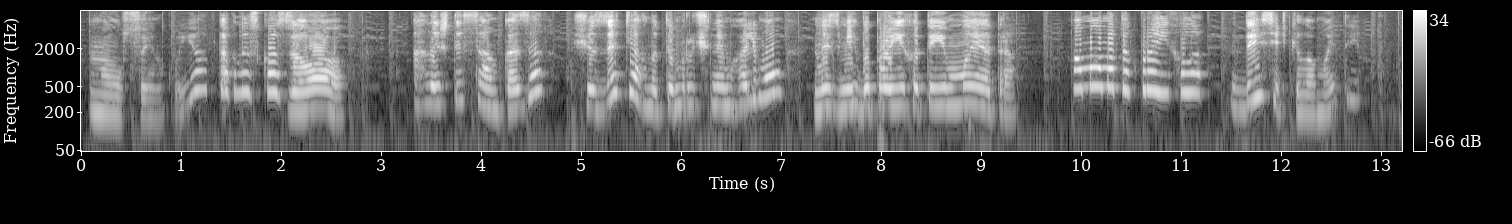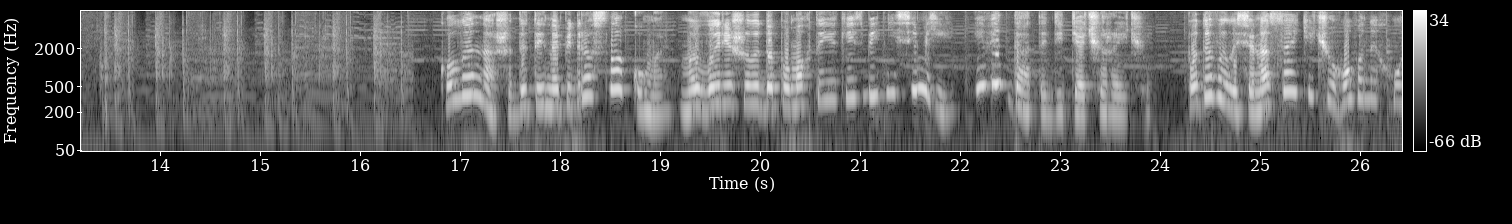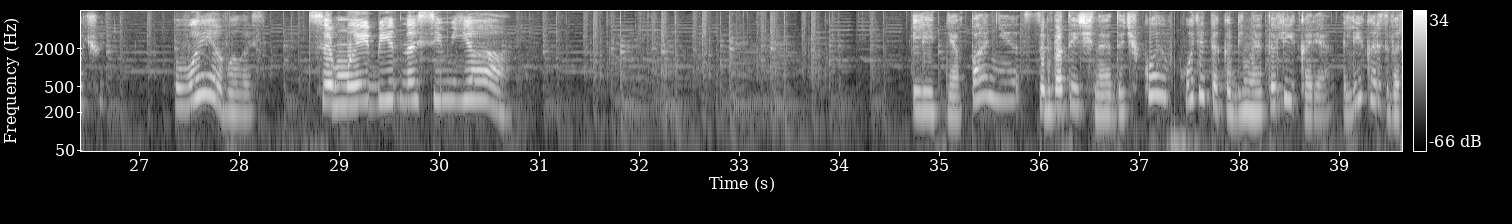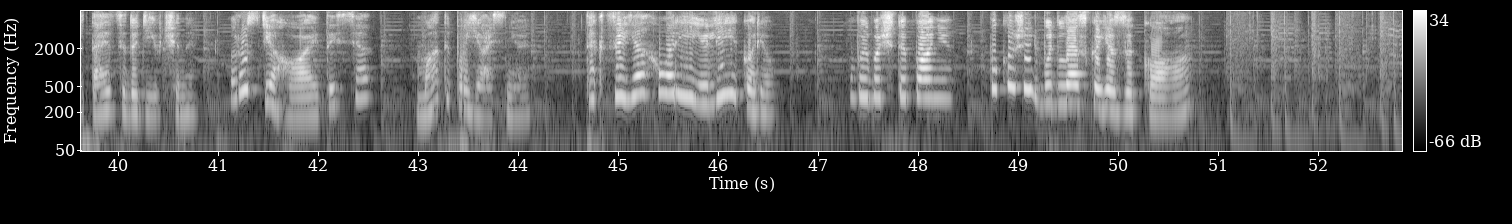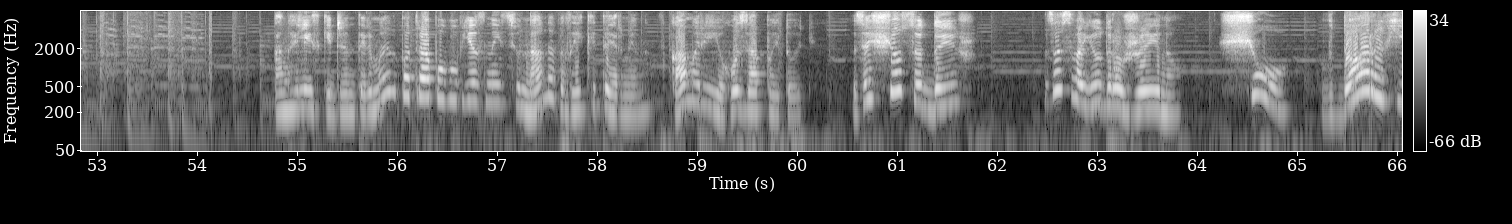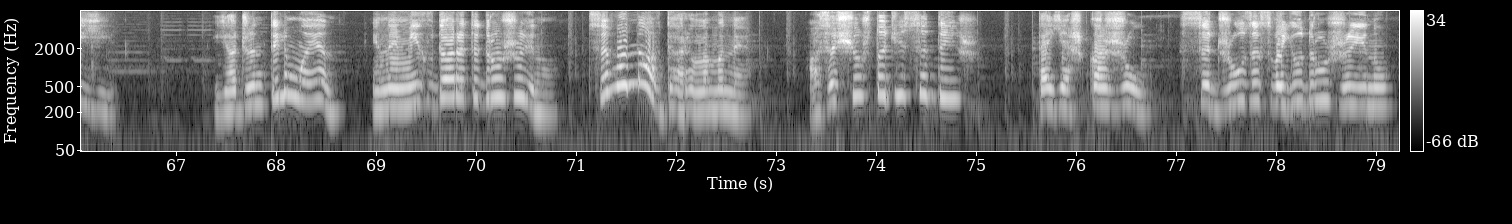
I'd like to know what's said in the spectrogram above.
Ну, синку, я б так не сказав. Але ж ти сам казав, що з затягнутим ручним гальмом не зміг би проїхати і метра. А мама так проїхала 10 кілометрів. Коли наша дитина підросла, куми, ми вирішили допомогти якійсь бідній сім'ї і віддати дитячі речі. Подивилися на сайті, чого вони хочуть. Виявилось, це ми бідна сім'я. Літня пані з симпатичною дочкою входить до кабінету лікаря. Лікар звертається до дівчини. Роздягайтеся. Мати пояснює. Так це я хворію, лікарю. Вибачте, пані, покажіть, будь ласка, язика. Англійський джентльмен потрапив у в'язницю на невеликий термін. В камері його запитують. За що сидиш? За свою дружину. Що? Вдарив її? Я джентльмен і не міг вдарити дружину. Це вона вдарила мене. А за що ж тоді сидиш? Та я ж кажу, сиджу за свою дружину.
